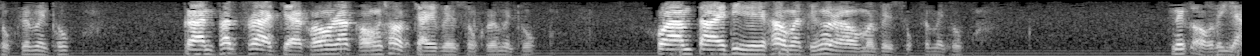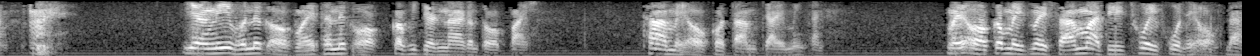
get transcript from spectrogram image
สุขหรือเป็นทุกข์ การพัดพลาดจากของรักของชอบใจเป็นสุขหรือเป็นทุกข์ ความตายที่เข้ามาถึงเรา มันเป็นสุขหรือเป็นทุกข์ นึกออกหรือยัง อย่างนี้พอนึกออกไหม ถ้านึกออกก็พิจารณากันต่อไป ถ้าไม่ออกก็ตามใจไม่กัน ไม่ออกก็ไม่ไม่สามารถที่ช่วยพูดให้ออกได้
